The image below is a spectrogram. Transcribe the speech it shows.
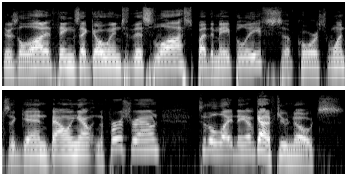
There's a lot of things that go into this loss by the Maple Leafs. Of course, once again, bowing out in the first round to the Lightning. I've got a few notes.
